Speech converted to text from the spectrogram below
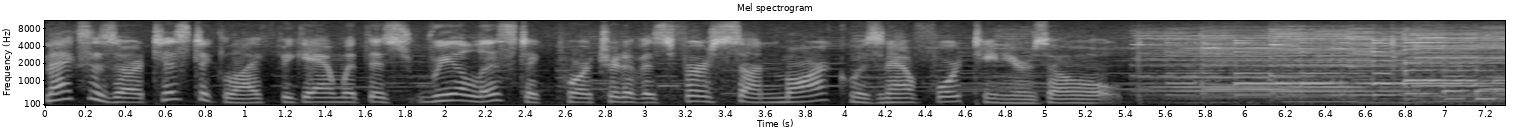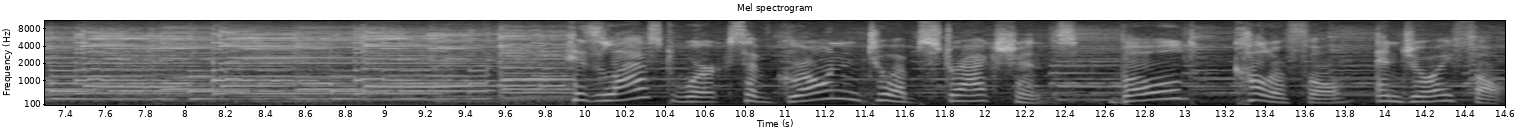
Max's artistic life began with this realistic portrait of his first son, Mark, who is now 14 years old. His last works have grown into abstractions, bold, colorful, and joyful.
